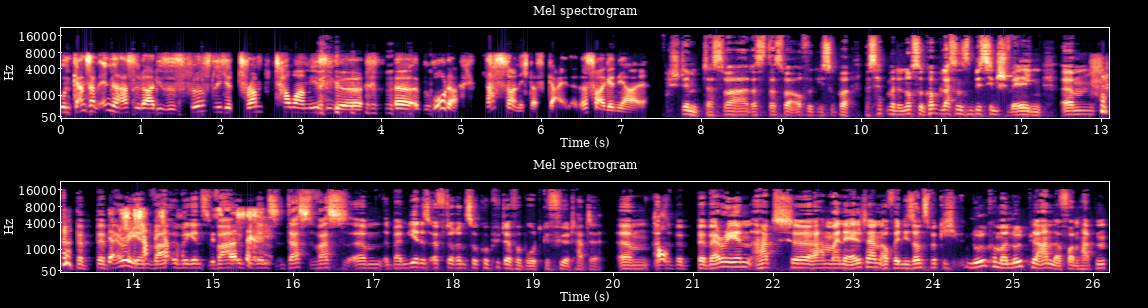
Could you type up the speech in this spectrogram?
und ganz am Ende hast du da dieses fürstliche Trump Tower mäßige äh, Büro da. Das war nicht das Geile, das war genial. Stimmt, das war, das, das war auch wirklich super. Was hat man denn noch so? Kommt, lass uns ein bisschen schwelgen. Ähm, Barbarian ja, hab, war übrigens, war was? übrigens das, was ähm, bei mir des Öfteren zur Computerverbot geführt hatte. Ähm, also oh. Barbarian hat, äh, haben meine Eltern, auch wenn die sonst wirklich 0,0 Plan davon hatten,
